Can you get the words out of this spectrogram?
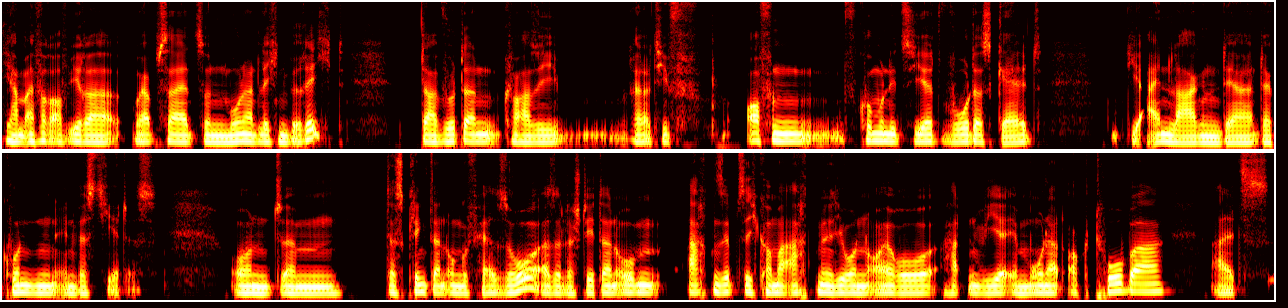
Die haben einfach auf ihrer Website so einen monatlichen Bericht. Da wird dann quasi relativ offen kommuniziert, wo das Geld, die Einlagen der, der Kunden investiert ist. Und ähm, das klingt dann ungefähr so. Also da steht dann oben 78,8 Millionen Euro hatten wir im Monat Oktober als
